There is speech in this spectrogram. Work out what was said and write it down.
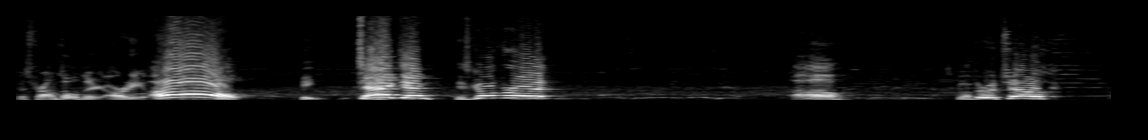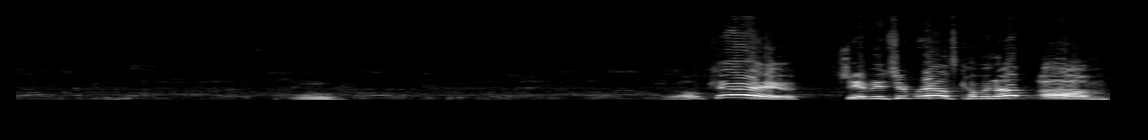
This round's older already. Oh! He tagged him! He's going for it! Oh, here. Uh-oh. He's going through a choke. Oh. Ooh. Oh. Oh, Okay. Championship rounds coming up. Um,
